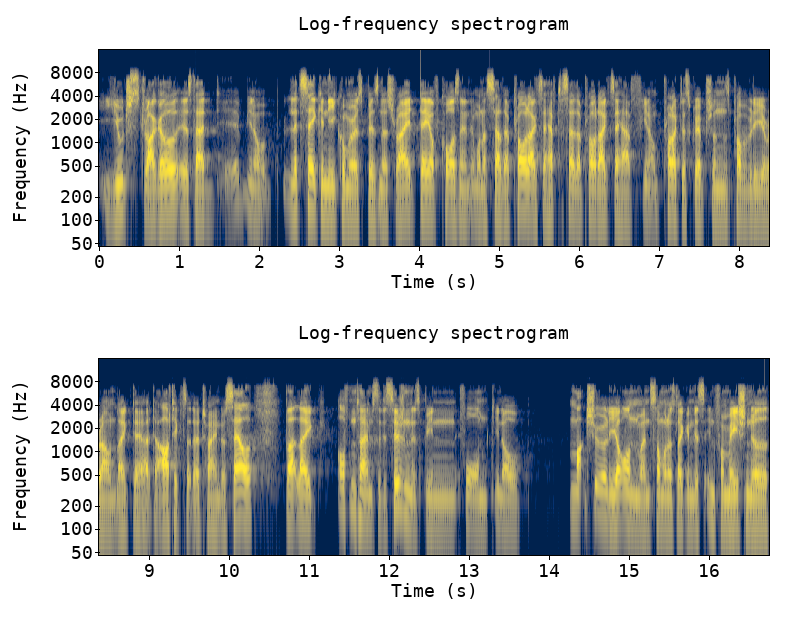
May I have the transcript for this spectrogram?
huge struggle is that you know let's take an e-commerce business, right? They of course they want to sell their products. They have to sell their products. They have you know product descriptions probably around like the the articles that they're trying to sell. But like oftentimes the decision has been formed you know much earlier on when someone is like in this informational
